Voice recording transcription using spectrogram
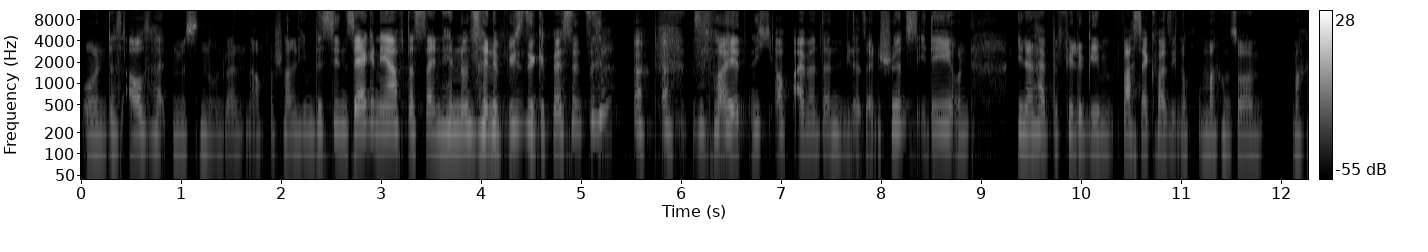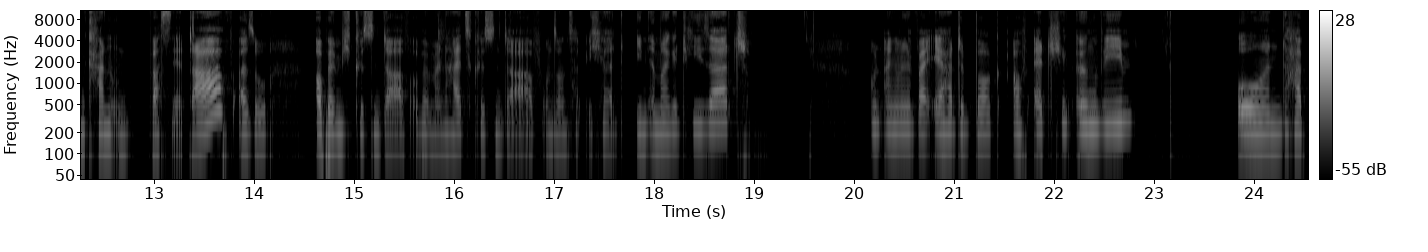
Und das aushalten müssen und war dann auch wahrscheinlich ein bisschen sehr genervt, dass seine Hände und seine Füße gefesselt sind. Das war jetzt nicht auf einmal dann wieder seine schönste Idee und dann halt Befehle geben, was er quasi noch machen soll, machen kann und was er darf. Also ob er mich küssen darf, ob er meinen Hals küssen darf. Und sonst habe ich halt ihn immer geteasert und angewendet, weil er hatte Bock auf Etching irgendwie und habe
